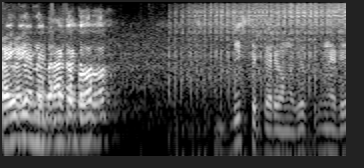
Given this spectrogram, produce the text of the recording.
ரைட்ல என்ன பேக்கப் பீச் இருக்காரு உனக்கு பின்னாடி.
